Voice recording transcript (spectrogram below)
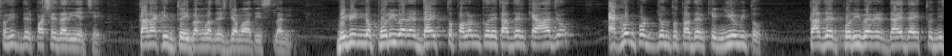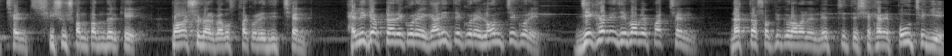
শহীদদের পাশে দাঁড়িয়েছে তারা কিন্তু এই বাংলাদেশ জামাত ইসলামী। বিভিন্ন পরিবারের দায়িত্ব পালন করে তাদেরকে আজও এখন পর্যন্ত তাদেরকে নিয়মিত তাদের পরিবারের দায় দায়িত্ব নিচ্ছেন, শিশু সন্তানদেরকে পড়াশোনার ব্যবস্থা করে দিচ্ছেন, হেলিকপ্টারে করে, গাড়িতে করে, লঞ্চে করে, যেখানে যেভাবে পাচ্ছেন, ডাক্তার শফিকুর রহমানের নেতৃত্বে সেখানে পৌঁছে গিয়ে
